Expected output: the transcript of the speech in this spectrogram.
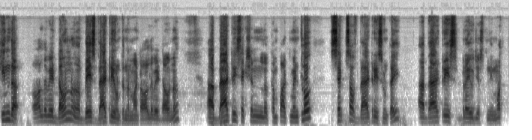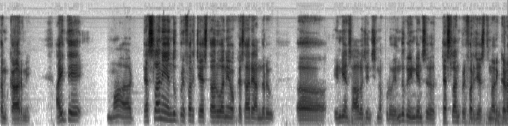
కింద all the way down base battery ఉంటుందన్నమాట ఆల్ ద వే డౌన్. ఆ బ్యాటరీ సెక్షన్లో కంపార్ట్మెంట్లో సెట్స్ ఆఫ్ బ్యాటరీస్ ఉంటాయి. ఆ బ్యాటరీస్ డ్రైవ్ చేస్తుంది మొత్తం కార్ని. అయితే మా టెస్లాని ఎందుకు ప్రిఫర్ చేస్తారు అని ఒక్కసారి అందరూ ఇండియన్స్ ఆలోచించినప్పుడు ఎందుకు ఇండియన్స్ టెస్లాని ప్రిఫర్ చేస్తున్నారు? ఇక్కడ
